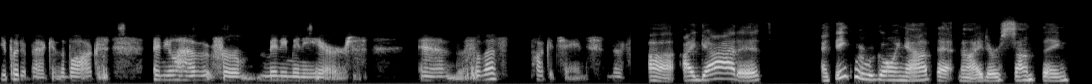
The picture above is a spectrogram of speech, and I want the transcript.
you put it back in the box, and you'll have it for many, many years. And so that's pocket change. Uh, I got it. I think we were going out that night or something,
